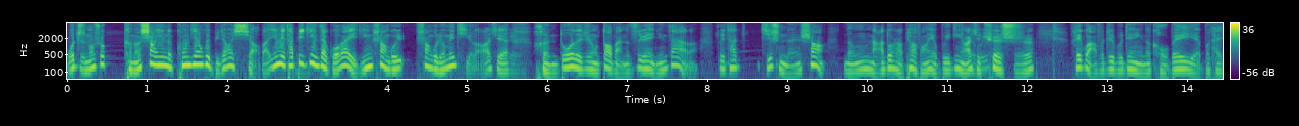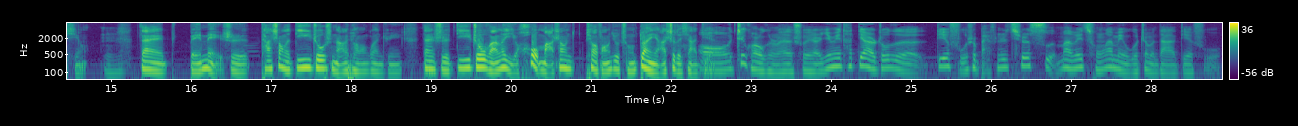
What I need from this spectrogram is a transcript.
我只能说，可能上映的空间会比较小吧，因为它毕竟在国外已经上过上过流媒体了，而且很多的这种盗版的资源已经在了，所以它即使能上，能拿多少票房也不一定。而且确实，《黑寡妇》这部电影的口碑也不太行。嗯，在北美是它上的第一周是拿了票房冠军，但是第一周完了以后，马上票房就呈断崖式的下跌。哦，这块我可能还得说一下，因为它第二周的跌幅是百分之七十四，漫威从来没有过这么大的跌幅。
